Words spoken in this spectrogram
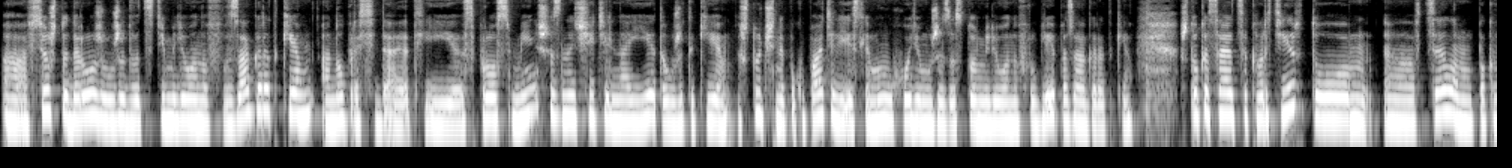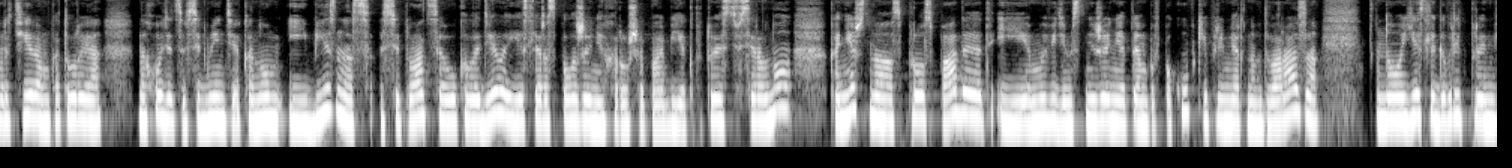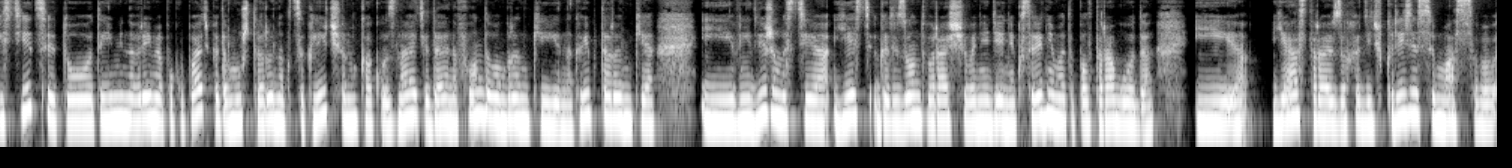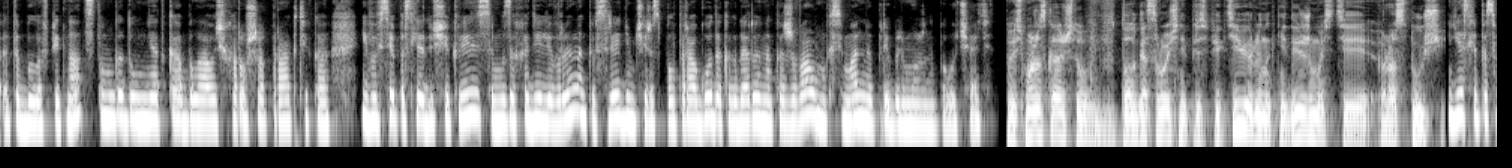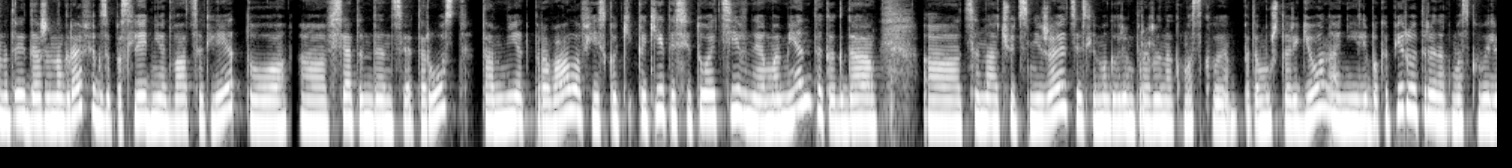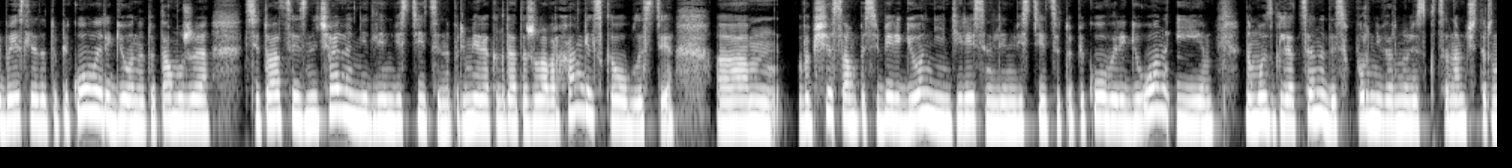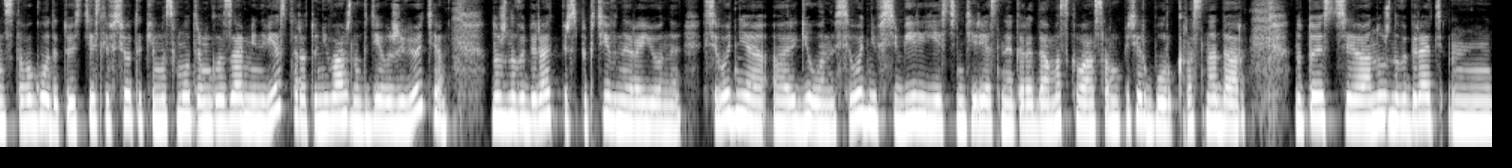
А, все, что дороже уже 20 миллионов в загородке, оно проседает. И спрос меньше значительно, и это уже такие штучные покупатели, если мы уходим уже за 100 миллионов рублей по загородке. Что касается квартир, то а, в целом по квартирам, которые находятся в сегменте эконом и бизнес, ситуация ситуация около дела, если расположение хорошее по объекту. То есть все равно, конечно, спрос падает, и мы видим снижение темпов покупки примерно в два раза. Но если говорить про инвестиции, то это именно время покупать, потому что рынок цикличен, как вы знаете, да, и на фондовом рынке, и на крипторынке. И в недвижимости есть горизонт выращивания денег. В среднем это полтора года. И я стараюсь заходить в кризисы массово. Это было в 2015 году, у меня такая была очень хорошая практика. И во все последующие кризисы мы заходили в рынок, и в среднем через полтора года, когда рынок оживал, максимальную прибыль можно получать. То есть можно сказать, что в долгосрочной перспективе рынок недвижимости растущий? Если посмотреть даже на график за последние 20 лет, то э, вся тенденция – это рост. Там нет провалов. Есть какие-то ситуативные моменты, когда э, цена чуть снижается, если мы говорим про рынок Москвы. Потому потому что регионы, они либо копируют рынок Москвы, либо если это тупиковые регионы, то там уже ситуация изначально не для инвестиций. Например, я когда-то жила в Архангельской области, Вообще сам по себе регион не интересен для инвестиций. Тупиковый регион, и, на мой взгляд, цены до сих пор не вернулись к ценам 2014 года. То есть, если все-таки мы смотрим глазами инвестора, то неважно, где вы живете, нужно выбирать перспективные районы. Сегодня а, регионы. Сегодня в Сибири есть интересные города. Москва, Санкт-Петербург, Краснодар. Ну, то есть, а, нужно выбирать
